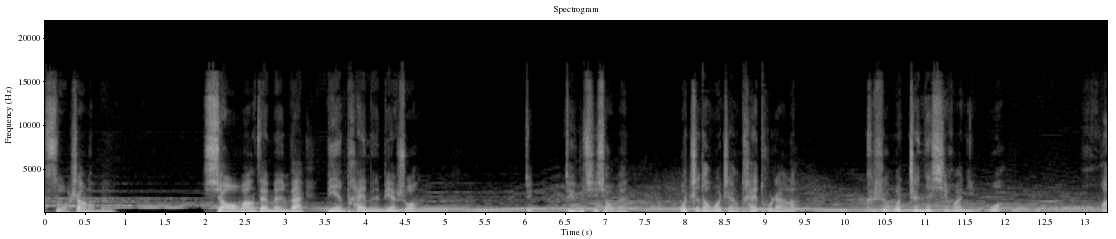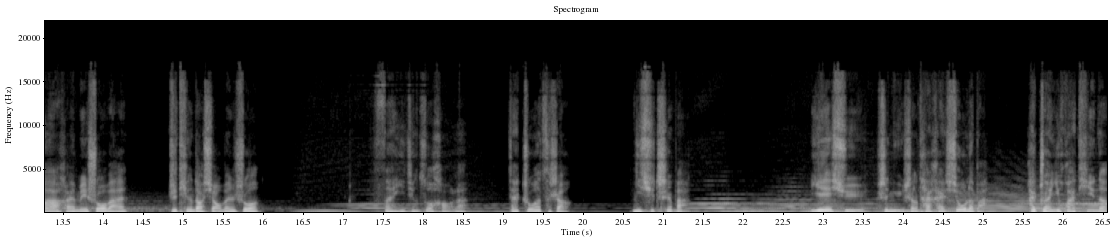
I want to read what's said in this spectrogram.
锁上了门。小王在门外边拍门边说：“对，对不起，小文，我知道我这样太突然了，可是我真的喜欢你。”我话还没说完，只听到小文说：“饭已经做好了，在桌子上，你去吃吧。”也许是女生太害羞了吧，还转移话题呢。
